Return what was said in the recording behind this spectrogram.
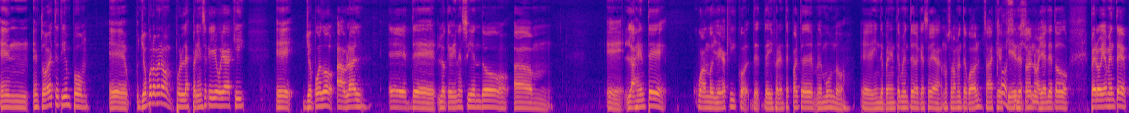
en, todo este tiempo, yo por lo menos, por la experiencia que llevo ya aquí, yo puedo hablar de lo que viene siendo la gente cuando llega aquí de, diferentes partes del mundo, eh, independientemente de lo que sea, no solamente Ecuador, sabes que oh, aquí de todo, en Nueva York de todo, pero obviamente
